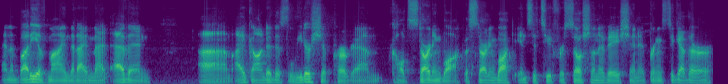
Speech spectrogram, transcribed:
And a buddy of mine that I met, Evan, um, I had gone to this leadership program called StartingBloc, the StartingBloc Institute for Social Innovation. It brings together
